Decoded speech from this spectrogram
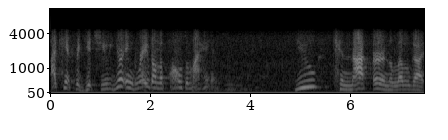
I can't forget you. You're engraved on the palms of my hands. You cannot earn the love of God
